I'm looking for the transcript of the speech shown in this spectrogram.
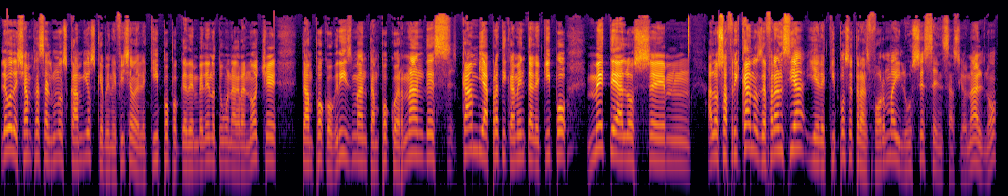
Luego de Champs hace algunos cambios que benefician al equipo porque Dembélé no tuvo una gran noche, tampoco Griezmann, tampoco Hernández. Cambia prácticamente al equipo, mete a los, em, a los africanos de Francia y el equipo se transforma y luce sensacional, ¿no?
